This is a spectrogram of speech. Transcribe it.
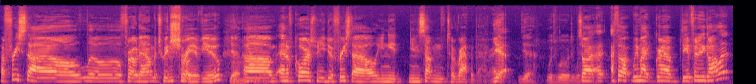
a freestyle little throwdown between the Sure. three of you. Yeah. Um, and of course, when you do freestyle, you need you need something to rap about, right? Yeah, yeah. Which, which, which, So I, I thought we might grab the Infinity Gauntlet.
